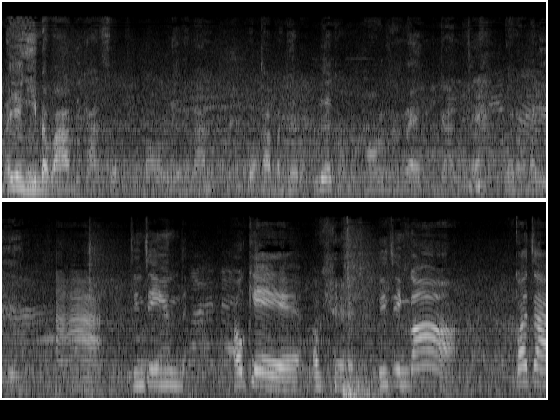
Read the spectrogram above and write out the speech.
แล้วอย่างนี้แบบว่ามีการส่งน้องเรียนทางด้านวงการบันเทิงแบบเลือดของคุณพ่อค่อนข้างแรงเหมือนกันตัวน้องมารีเองอ่าจริงๆ โอเค โอเค จริงๆก็ ก็จะ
